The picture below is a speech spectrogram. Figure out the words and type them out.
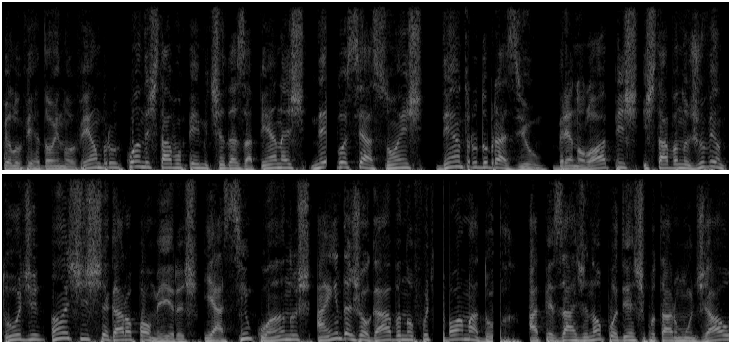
pelo Verdão em novembro, quando estavam permitidas apenas negociações dentro do Brasil. Breno Lopes estava no Juventude antes de chegar ao Palmeiras e há cinco anos ainda jogava no futebol amador. Apesar de não poder disputar o Mundial,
